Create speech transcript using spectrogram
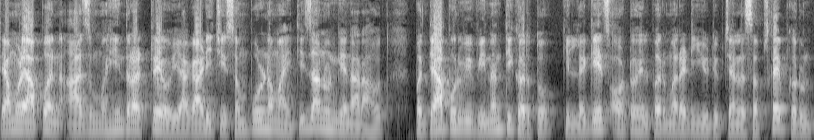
त्यामुळे आपण आज महिंद्रा ट्रेओ या गाडीची संपूर्ण माहिती जाणून घेणार आहोत. पण त्यापूर्वी विनंती करतो की लगेच auto helper Marathi YouTube channel subscribe करून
